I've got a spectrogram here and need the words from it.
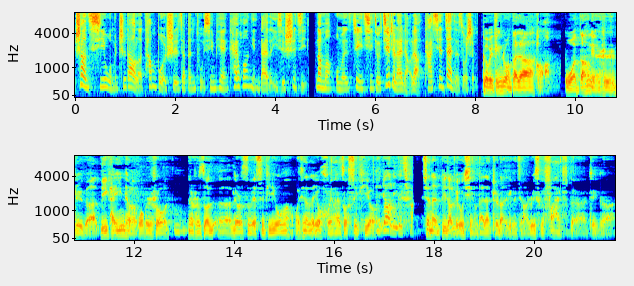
上期我们知道了汤姆博士在本土芯片开荒年代的一些事迹，那么我们这一期就接着来聊聊他现在在做什么。各位听众，大家好，我当年是这个离开 Intel，我不是说我那时候做呃六十四位 CPU 吗？我现在又回来做 CPU，绕了一个圈。现在比较流行，大家知道一个叫 RISC-V 的这个。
